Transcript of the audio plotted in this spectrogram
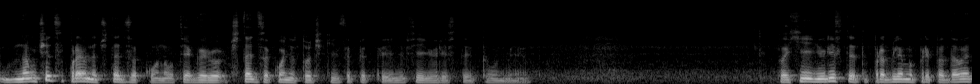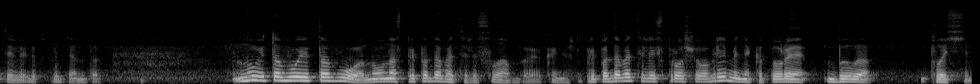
научиться правильно читать законы. Вот я говорю, читать в законе точки и запятые. Не все юристы это умеют. Плохие юристы – это проблема преподавателей или студентов. Ну и того, и того. Но у нас преподаватели слабые, конечно. Преподаватели из прошлого времени, которое было плохим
